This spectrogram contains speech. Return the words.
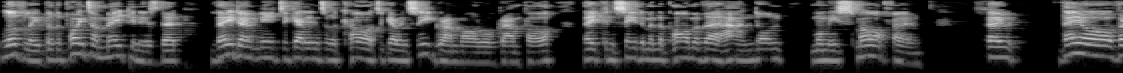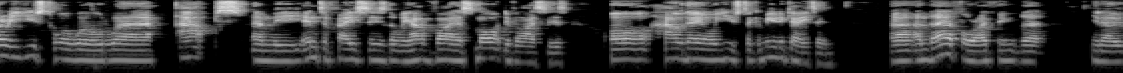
lovely. But the point I'm making is that they don't need to get into a car to go and see grandma or grandpa. They can see them in the palm of their hand on mummy's smartphone. So they are very used to a world where apps and the interfaces that we have via smart devices are how they are used to communicating. Uh, and therefore, I think that you know,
